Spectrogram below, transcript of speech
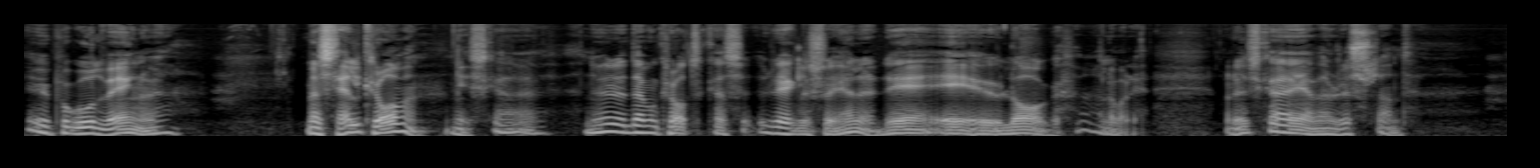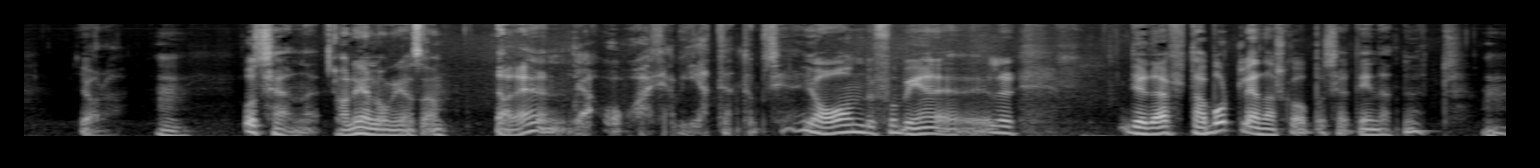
är ju på god väg nu. Men ställ kraven. Ni ska, nu är det demokratiska regler som gäller. Det är EU-lag eller vad det är. Och det ska även Ryssland göra. Mm. Och sen... Ja, det är en lång resa. Ja, det är en, ja jag vet inte. Ja, om du får be, eller Det är därför, ta bort ledarskap och sätt in ett nytt. Mm.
